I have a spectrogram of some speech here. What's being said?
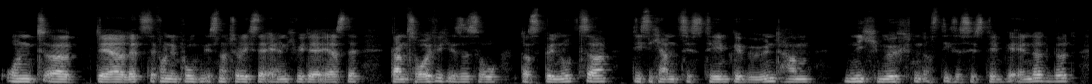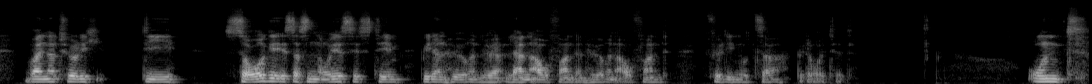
Und äh, der letzte von den Punkten ist natürlich sehr ähnlich wie der erste. Ganz häufig ist es so, dass Benutzer, die sich an ein System gewöhnt haben, nicht möchten, dass dieses System geändert wird, weil natürlich die Sorge ist, dass ein neues System wieder einen höheren Lernaufwand, einen höheren Aufwand für die Nutzer bedeutet. Und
